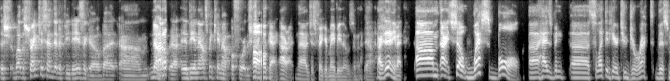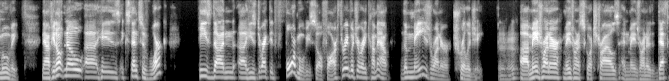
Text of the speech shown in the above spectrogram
the sh- well, the strike just ended a few days ago, but um, no, uh, the announcement came out before the Oh, okay. All right. Now I just figured maybe there was. Yeah. All right. In any event, um, all right. So Wes Ball uh, has been uh, selected here to direct this movie. Now, if you don't know uh, his extensive work, he's done. Uh, he's directed four movies so far, three of which have already come out. The Maze Runner trilogy, hmm uh, Maze Runner, Maze Runner: Scorched Trials, and Maze Runner: The Death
